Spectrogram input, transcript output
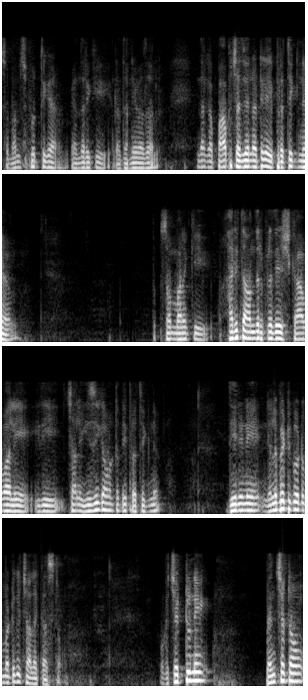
సో మనస్ఫూర్తిగా మీ అందరికీ నా ధన్యవాదాలు. ఇందాక పాప చదివినట్టుగా ఈ ప్రతిజ్ఞ సో మనకి హరిత ఆంధ్రప్రదేశ్ కావాలి ఇది చాలా ఈజీగా ఉంటుంది ప్రతిజ్ఞ. దీనిని నిలబెట్టుకోవడం మటుకు చాలా కష్టం. ఒక చెట్టుని పెంచటం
